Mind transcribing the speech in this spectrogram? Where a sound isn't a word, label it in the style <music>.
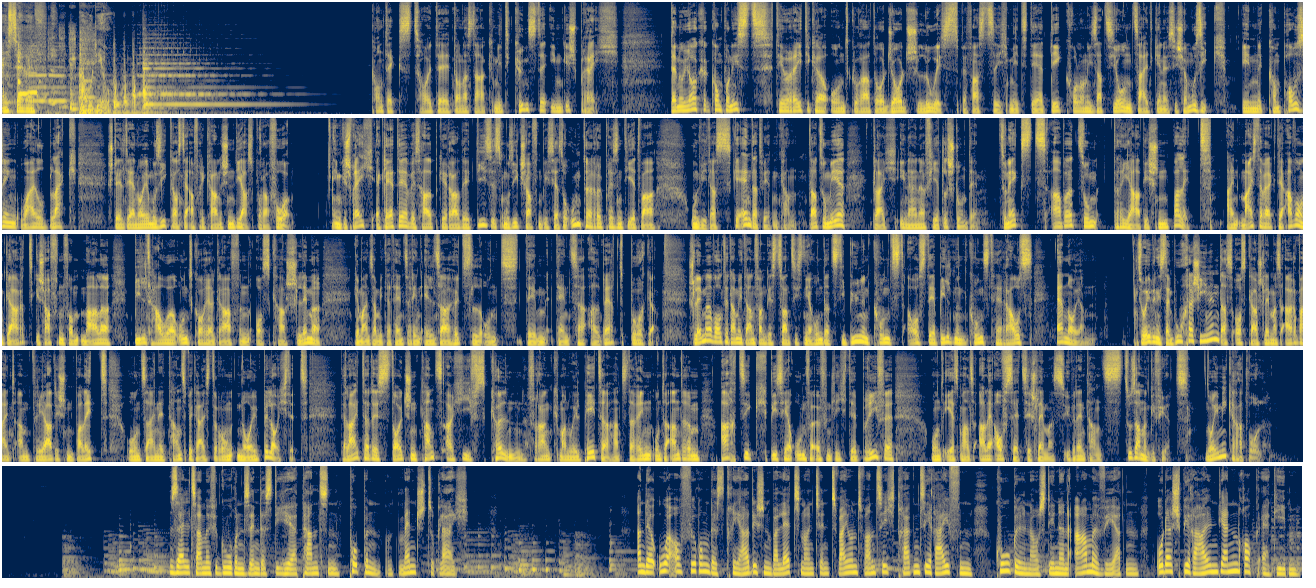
SRF Audio. Kontext heute Donnerstag mit Künste im Gespräch. Der New Yorker Komponist, Theoretiker und Kurator George Lewis befasst sich mit der Dekolonisation zeitgenössischer Musik. In Composing While Black stellte er neue Musik aus der afrikanischen Diaspora vor. Im Gespräch erklärte er, weshalb gerade dieses Musikschaffen bisher so unterrepräsentiert war und wie das geändert werden kann. Dazu mehr gleich in einer Viertelstunde. Zunächst aber zum Triadischen Ballett. Ein Meisterwerk der Avantgarde, geschaffen vom Maler, Bildhauer und Choreografen Oskar Schlemmer, gemeinsam mit der Tänzerin Elsa Hötzl und dem Tänzer Albert Burger. Schlemmer wollte damit Anfang des 20. Jahrhunderts die Bühnenkunst aus der bildenden Kunst heraus erneuern. Soeben ist ein Buch erschienen, das Oskar Schlemmers Arbeit am triadischen Ballett und seine Tanzbegeisterung neu beleuchtet. Der Leiter des Deutschen Tanzarchivs Köln, Frank Manuel Peter, hat darin unter anderem 80 bisher unveröffentlichte Briefe und erstmals alle Aufsätze Schlemmers über den Tanz zusammengeführt. Noemi Gradwohl. Seltsame Figuren sind es, die hier tanzen, Puppen und Mensch zugleich. An der Uraufführung des Triadischen Balletts 1922 tragen sie Reifen, Kugeln, aus denen Arme werden, oder Spiralen, die einen Rock ergeben.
